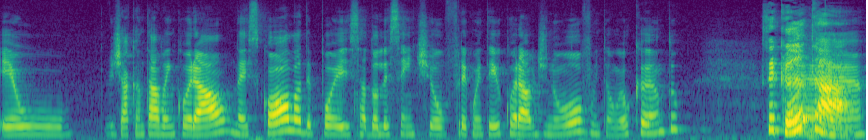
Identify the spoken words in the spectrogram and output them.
eu já cantava em coral na escola, depois adolescente eu frequentei o coral de novo, então eu canto. Você canta? É,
